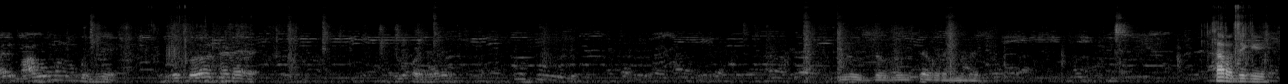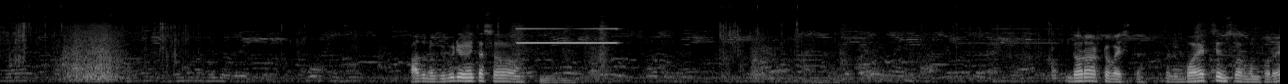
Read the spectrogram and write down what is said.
아니 마구 먹는 거지. 이거 너야 전에 이거 걸려. સારો જગ્યાએ આજનો વિડીયો નહીં થશે ধরো একটা বাইশটা। বয়েস চেঞ্জ করলাম পরে।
